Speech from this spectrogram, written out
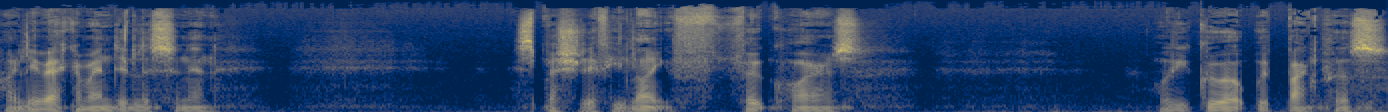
Highly recommended listening, especially if you like folk choirs or you grew up with Bagpuss.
